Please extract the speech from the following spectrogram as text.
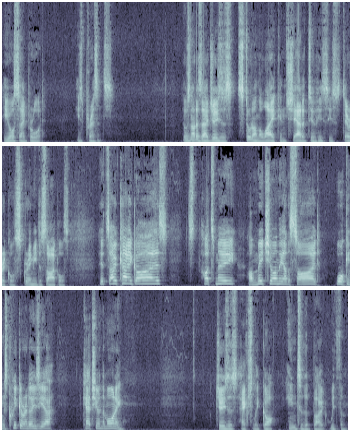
he also brought his presence. It was not as though Jesus stood on the lake and shouted to his hysterical, screaming disciples, It's okay, guys. It's, oh, it's me. I'll meet you on the other side. Walking's quicker and easier. Catch you in the morning. Jesus actually got into the boat with them.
